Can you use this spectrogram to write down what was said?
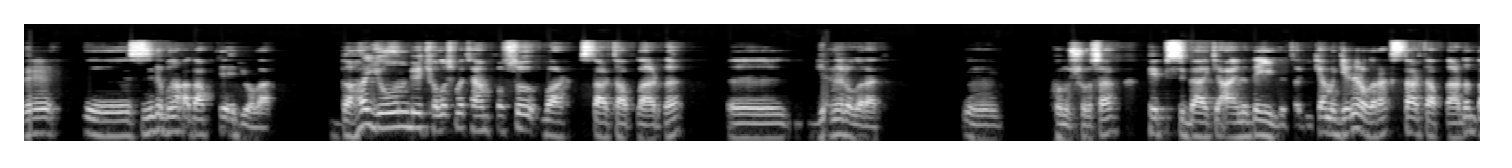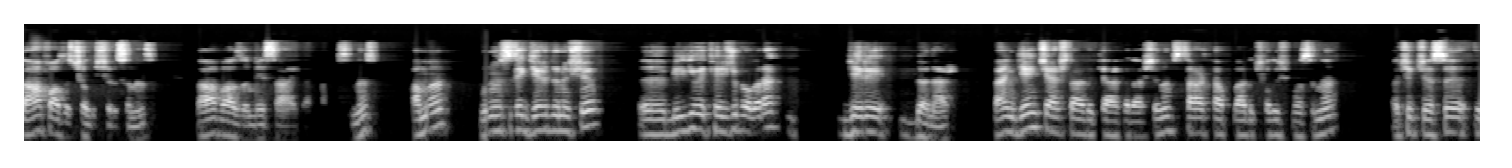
Ve e, sizi de buna adapte ediyorlar. Daha yoğun bir çalışma temposu var startuplarda. E, genel olarak konuşursak. Hepsi belki aynı değildir tabii ki ama genel olarak startuplarda daha fazla çalışırsınız. Daha fazla mesai yaparsınız. Ama bunun size geri dönüşü e, bilgi ve tecrübe olarak geri döner. Ben genç yaşlardaki arkadaşların startuplarda çalışmasını açıkçası e,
